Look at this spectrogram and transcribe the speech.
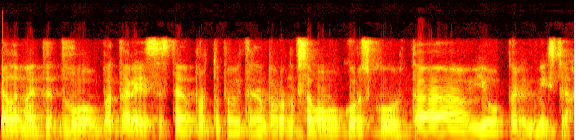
елементи двох батарей системи протиповітряної оборони в самому Курську та в його передмістях.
